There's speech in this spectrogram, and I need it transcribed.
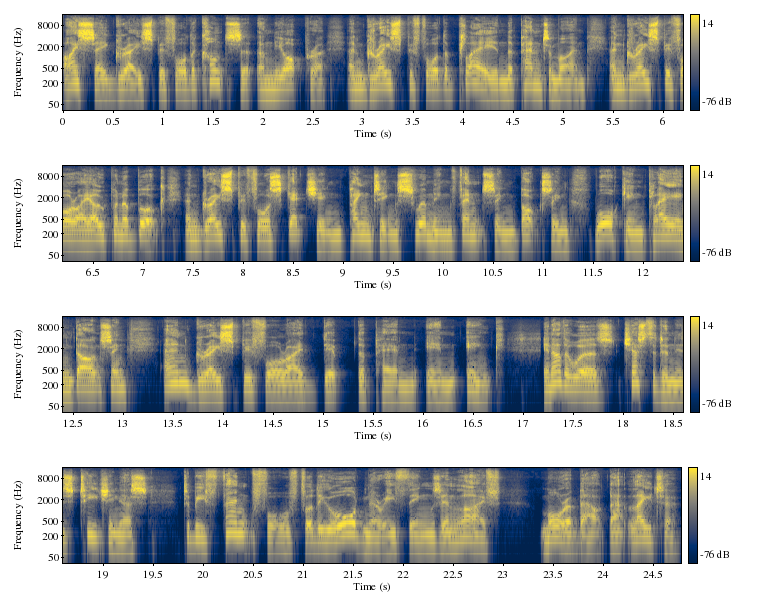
I say grace before the concert and the opera, and grace before the play and the pantomime, and grace before I open a book, and grace before sketching, painting, swimming, fencing, boxing, walking, playing, dancing, and grace before I dip the pen in ink. In other words, Chesterton is teaching us to be thankful for the ordinary things in life. More about that later.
